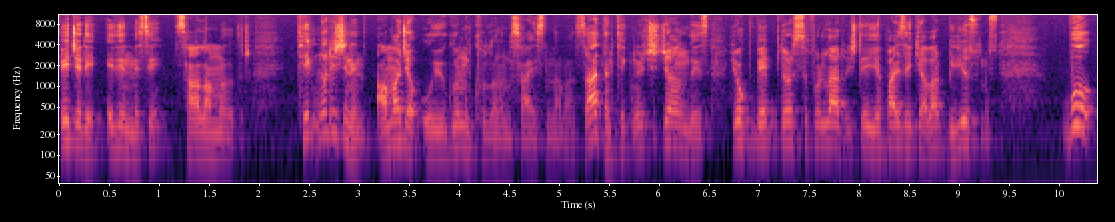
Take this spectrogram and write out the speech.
beceri edinmesi sağlanmalıdır. Teknolojinin amaca uygun kullanımı sayesinde ama zaten teknoloji çağındayız. Yok web 4.0'lar işte yapay zekalar biliyorsunuz. Bu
